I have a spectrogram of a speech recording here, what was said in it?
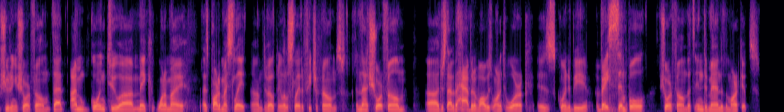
shooting a short film that I'm going to uh, make one of my as part of my slate, um, developing a little slate of feature films. And that short film, uh, just out of the habit of always wanting to work, is going to be a very simple short film that's in demand in the markets.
